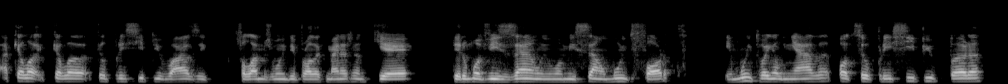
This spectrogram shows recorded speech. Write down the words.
aquela, aquela, aquele princípio básico que falamos muito em Product Management, que é ter uma visão e uma missão muito forte e muito bem alinhada, pode ser o princípio para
